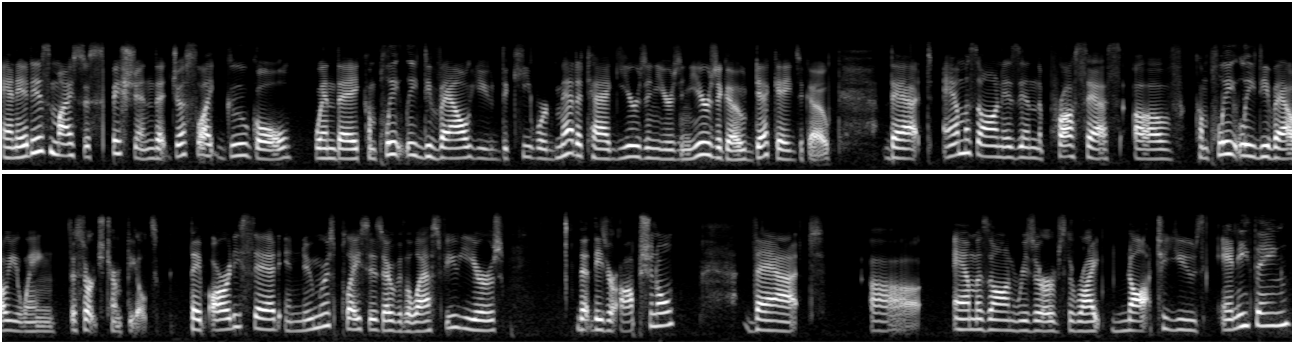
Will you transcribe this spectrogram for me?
And it is my suspicion that just like Google when they completely devalued the keyword meta tag years and years and years ago, decades ago, that Amazon is in the process of completely devaluing the search term fields. They've already said in numerous places over the last few years that these are optional, that uh, Amazon reserves the right not to use anything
